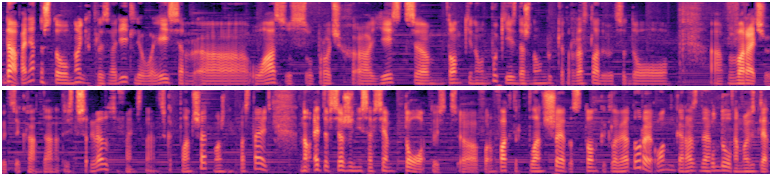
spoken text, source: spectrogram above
Да, понятно, что у многих производителей, у Acer, а, у Asus, у прочих есть эм, тонкие ноутбуки, есть даже ноутбуки, которые раскладываются до... выворачивается экран, да, на 360 градусов, они становятся как планшет, можно их поставить, но это все же не совсем то, то есть э, форм-фактор планшета с тонкой клавиатурой, он гораздо удобнее, на мой взгляд.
